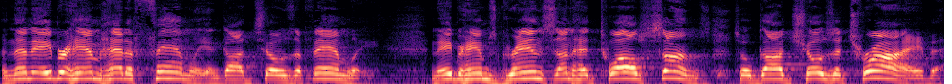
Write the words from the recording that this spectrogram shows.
And then Abraham had a family, and God chose a family. And Abraham's grandson had 12 sons, so God chose a tribe.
